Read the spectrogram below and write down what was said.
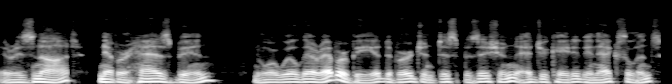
There is not, never has been, nor will there ever be a divergent disposition educated in excellence,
